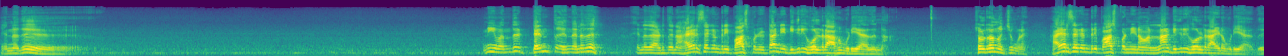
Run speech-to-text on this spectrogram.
என்னது? நீ வந்து டென்த்து இந்த என்னது? என்னது அடுத்து நான் ஹையர் செகண்டரி பாஸ் பண்ணிவிட்டால் நீ டிகிரி ஹோல்டர் ஆக முடியாதுன்னா. சொல்கிறேன்னு வச்சுக்கோங்களேன். ஹையர் செகண்டரி பாஸ் பண்ணினவன்லாம் டிகிரி ஹோல்டர் ஆகிட முடியாது.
